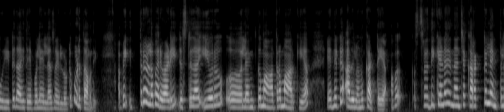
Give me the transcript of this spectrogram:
ഊരിയിട്ട് ഇതാ ഇതേപോലെ എല്ലാ സൈഡിലോട്ട് കൊടുത്താൽ മതി. അപ്പോൾ ഇത്രയുള്ള പരിപാടി ജസ്റ്റ് ഇതാ ഈ ഒരു ലെങ്ത്ത് മാത്രം മാർക്ക് ചെയ്യുക എന്നിട്ട് അതിലൊന്ന് കട്ട് ചെയ്യുക അപ്പോൾ ശ്രദ്ധിക്കേണ്ടത് എന്താണെന്ന് വെച്ചാൽ കറക്റ്റ് ലെങ്ത്തിൽ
